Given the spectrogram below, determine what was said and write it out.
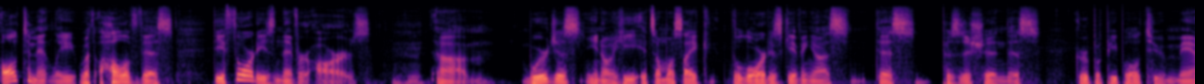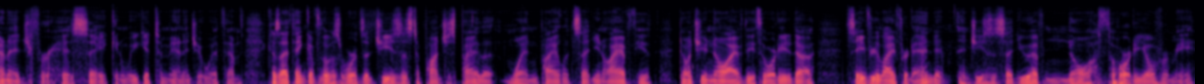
ultimately with all of this, the authority is never ours. Mm-hmm. Um, we're just, you know, he. It's almost like the Lord is giving us this position, this group of people to manage for His sake, and we get to manage it with Him. Because I think of those words of Jesus to Pontius Pilate when Pilate said, "You know, I have the. Don't you know I have the authority to save your life or to end it?" And Jesus said, "You have no authority over me.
